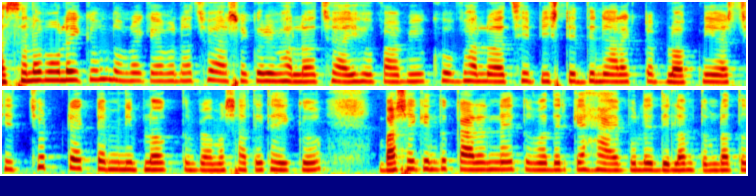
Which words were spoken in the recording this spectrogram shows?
আসসালামু আলাইকুম, তোমরা কেমন আছো? আশা করি ভালো আছো। আই হোপ আমিও খুব ভালো আছি। বৃষ্টির দিনে আরেকটা ব্লগ নিয়ে আসছি। ছোট্ট একটা মিনি ব্লগ তোমরা আমার সাথে থাইকো। বাসায় কিন্তু কারেন্ট নাই, তোমাদেরকে হাই বলে দিলাম। তোমরা তো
